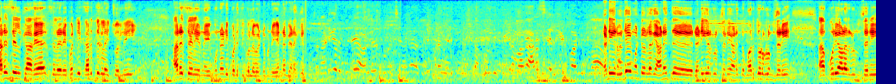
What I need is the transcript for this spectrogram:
அரசியலுக்காக சிலரை பற்றி கருத்துக்களை சொல்லி அரசியல் என்னை முன்னணிப்படுத்திக் கொள்ள வேண்டும் என்ற எண்ணம் எனக்கு இருக்கு. நடிகர் விஜய் அவர்கள் தொடர்ச்சியாக திரைப்படங்கள் எடுக்கும் தற்பொழுது தீவிரமாக அரசியல் ஈடுபாடு இருப்பதா நடிகர் விஜய் மட்டும் இல்லைங்க அனைத்து நடிகர்களும் சரி அனைத்து மருத்துவர்களும் சரி பொறியாளர்களும் சரி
